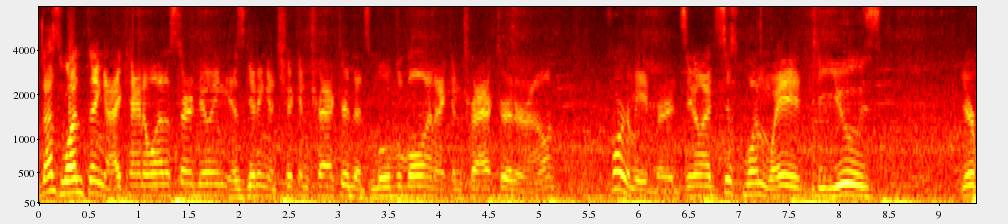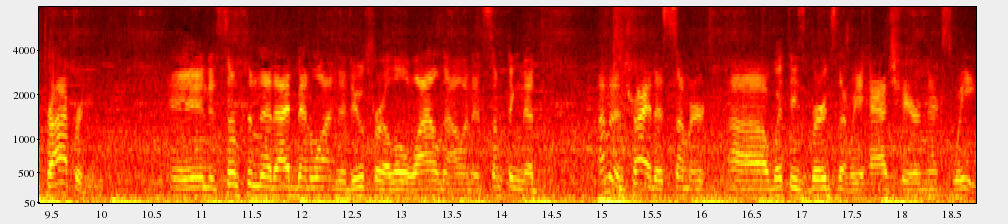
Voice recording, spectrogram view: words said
that's one thing I kind of want to start doing is getting a chicken tractor that's movable and I can tractor it around meat birds. You know, it's just one way to use your property. And it's something that I've been wanting to do for a little while now, and it's something that I'm going to try this summer uh, with these birds that we hatch here next week.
